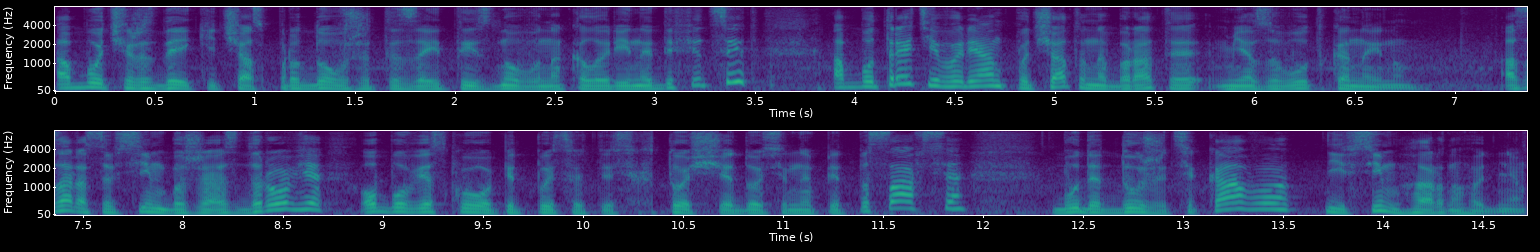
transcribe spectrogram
або через деякий час продовжити зайти знову на калорійний дефіцит, або третій варіант почати набирати м'язову тканину. А зараз я всім бажаю здоров'я. Обов'язково підписуйтесь, хто ще досі не підписався. Буде дуже цікаво і всім гарного дня.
